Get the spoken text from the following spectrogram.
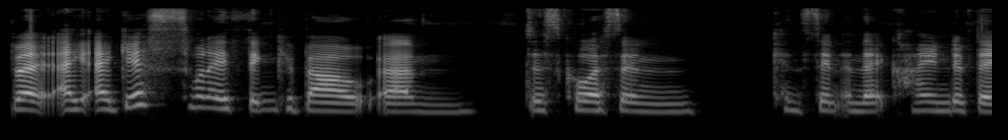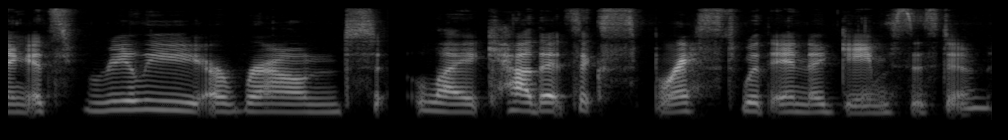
But I, I guess when I think about um, discourse and consent and that kind of thing it's really around like how that's expressed within a game system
